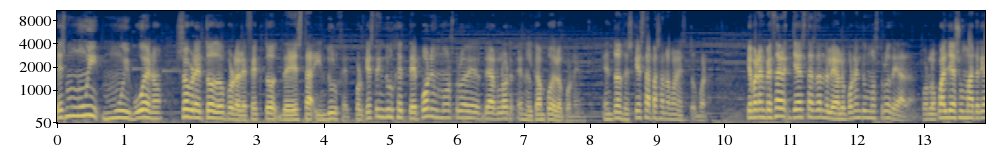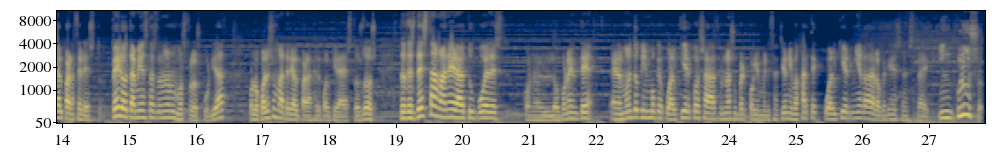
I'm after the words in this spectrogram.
es muy muy bueno, sobre todo por el efecto de esta Indulget, porque esta Indulget te pone un monstruo de Darklord en el campo del oponente. Entonces, ¿qué está pasando con esto? Bueno, que para empezar ya estás dándole al oponente un monstruo de hada, por lo cual ya es un material para hacer esto, pero también estás dándole un monstruo de oscuridad, por lo cual es un material para hacer cualquiera de estos dos. Entonces de esta manera tú puedes con el oponente, en el momento que invoque cualquier cosa, hacer una super polimerización y bajarte cualquier mierda de lo que tienes en deck. Incluso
